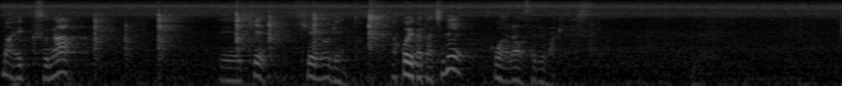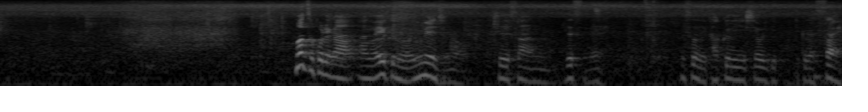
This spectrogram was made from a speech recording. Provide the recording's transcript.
まあ、x が、えー、k, k の弦と、こういう形でこう表せるわけです。まずこれがあの f のイメージの計算ですね。ですので確認しておいてください。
